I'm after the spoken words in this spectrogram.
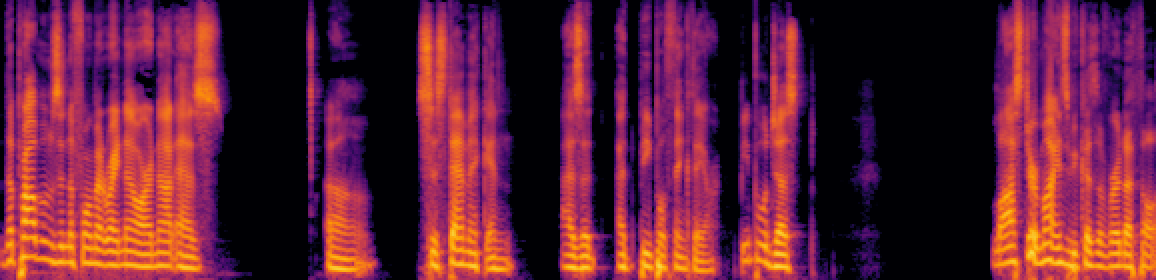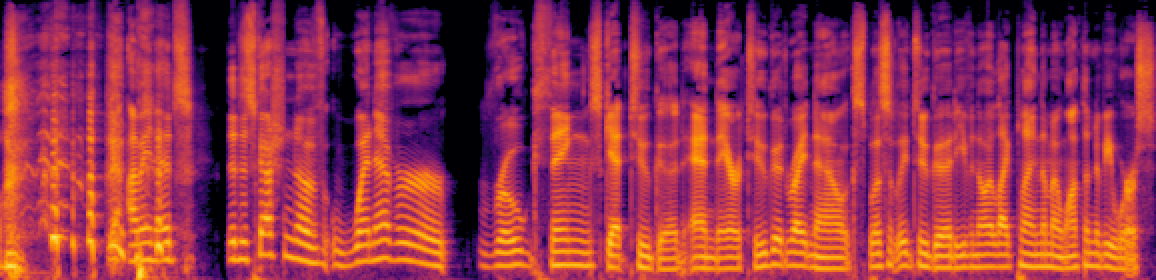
the problems in the format right now are not as uh, systemic and as as people think they are. People just lost their minds because of Renathal. yeah, I mean, it's the discussion of whenever rogue things get too good, and they are too good right now, explicitly too good, even though I like playing them, I want them to be worse.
